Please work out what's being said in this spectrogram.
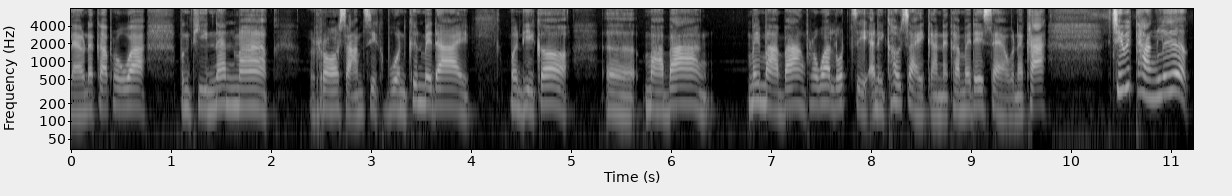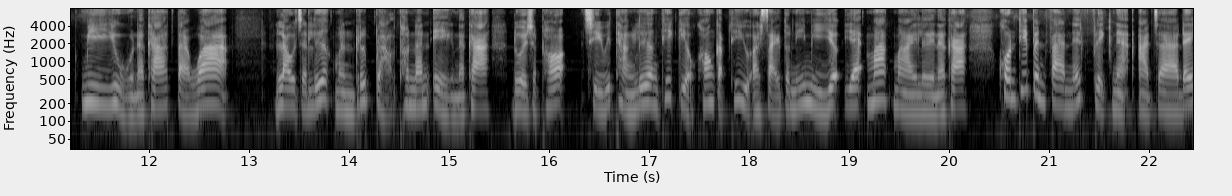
แล้วนะคะเพราะว่าบางทีแน่นมากรอ3ามสี่ขบวนขึ้นไม่ได้บางทีก็มาบ้าง ไม่มาบ้างเพราะว่ารถเสียอันนี้เข้าใจกันนะคะไม่ได้แซวนะคะ ชีวิตทางเลือกมีอยู่นะคะ แต่ว่าเราจะเลือกมันหรือเปล่าเท่านั้นเองนะคะ โดยเฉพาะชีวิตทางเรื่องที่เกี่ยวข้องกับที่อยู่อาศัยตัวนี้มีเยอะแยะมากมายเลยนะคะ คนที่เป็นแฟน Netflix เนี่ยอาจจะได้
